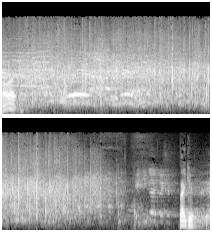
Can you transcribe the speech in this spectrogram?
All right. Thank you.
